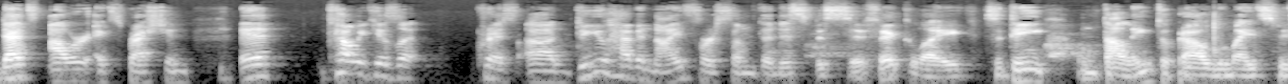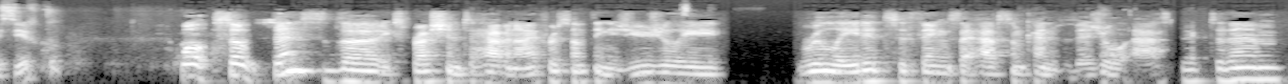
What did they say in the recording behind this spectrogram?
that's our expression. And tell me, Kisla, Chris, uh, do you have an eye for something specific? Like, você tem um talento para algo mais específico? Well, so since the expression to have an eye for something is usually related to things that have some kind of visual aspect to them,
